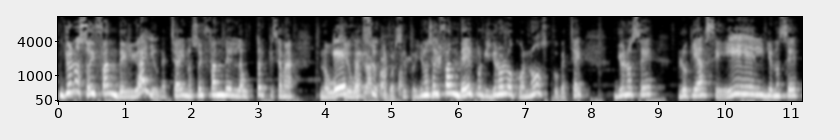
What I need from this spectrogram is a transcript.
yo no soy fan del gallo, ¿cachai? No soy fan del autor que se llama la Watsuki, por cierto. Yo no soy fan de él porque yo no lo conozco, ¿cachai? Yo no sé lo que hace él, yo no sé...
